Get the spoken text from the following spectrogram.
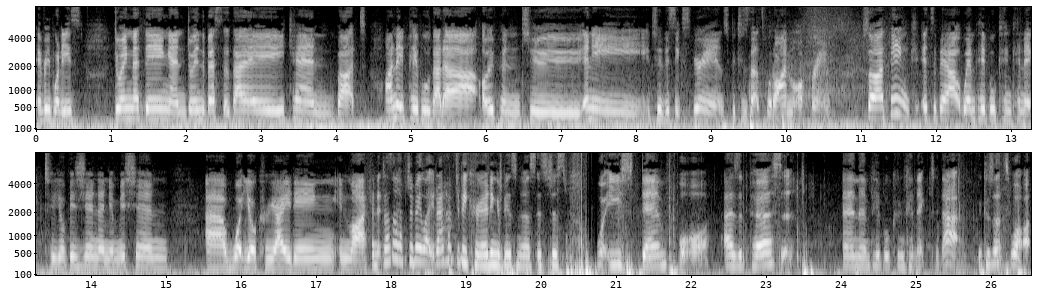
Everybody's doing their thing and doing the best that they can, but I need people that are open to any to this experience because that's what I'm offering. So I think it's about when people can connect to your vision and your mission, uh, what you're creating in life, and it doesn't have to be like you don't have to be creating a business. It's just what you stand for as a person, and then people can connect to that because that's what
